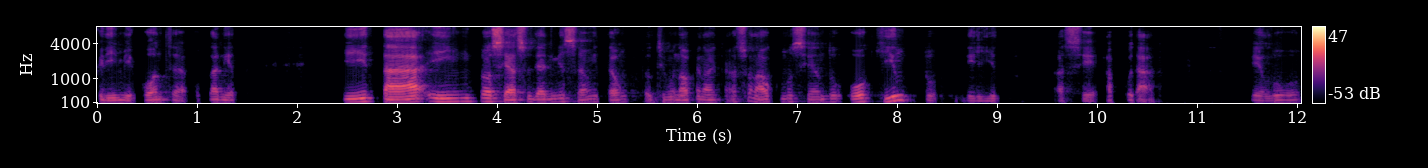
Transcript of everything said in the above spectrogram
crime contra o planeta, e está em processo de admissão, então, pelo Tribunal Penal Internacional como sendo o quinto delito a ser apurado, pelo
